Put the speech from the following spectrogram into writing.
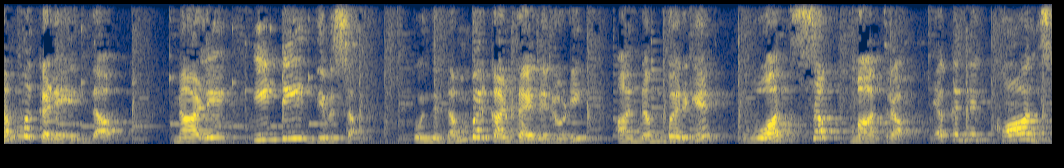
ನಮ್ಮ ಕಡೆಯಿಂದ ನಾಳೆ ಇಡೀ ದಿವಸ ಒಂದು ನಂಬರ್ ಕಾಣ್ತಾ ಇದೆ ನೋಡಿ. ಆ ನಂಬರ್ಗೆ ವಾಟ್ಸಪ್ ಮಾತ್ರ. ಯಾಕಂದ್ರೆ ಕಾಲ್ಸ್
